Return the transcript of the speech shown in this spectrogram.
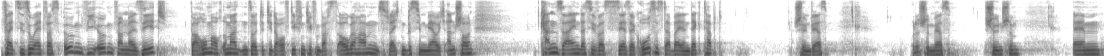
Falls ihr so etwas irgendwie irgendwann mal seht, Warum auch immer, solltet ihr darauf definitiv ein waches Auge haben, das vielleicht ein bisschen mehr euch anschauen. Kann sein, dass ihr was sehr, sehr Großes dabei entdeckt habt. Schön wär's. Oder schlimm wär's. Schön schlimm. Ähm,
